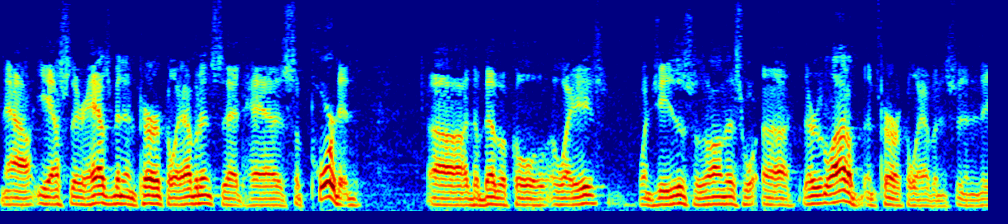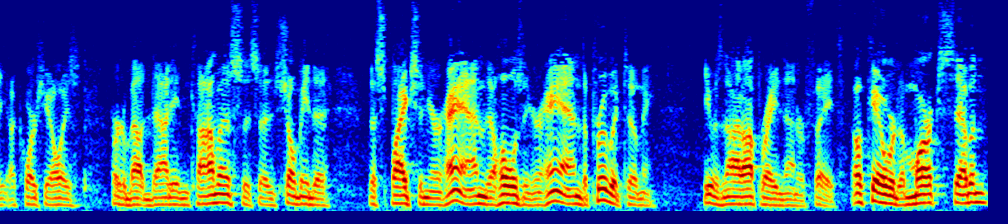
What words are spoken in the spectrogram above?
Now, yes, there has been empirical evidence that has supported uh, the biblical ways. When Jesus was on this, uh, there's a lot of empirical evidence, and of course, you always heard about doubting Thomas. It said, "Show me the the spikes in your hand, the holes in your hand, to prove it to me." He was not operating under faith. Okay, over to Mark seven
